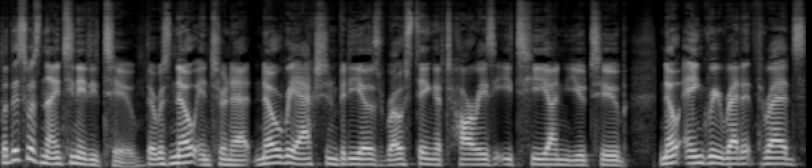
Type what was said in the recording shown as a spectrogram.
But this was 1982. There was no internet, no reaction videos roasting Atari's ET on YouTube, no angry Reddit threads,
